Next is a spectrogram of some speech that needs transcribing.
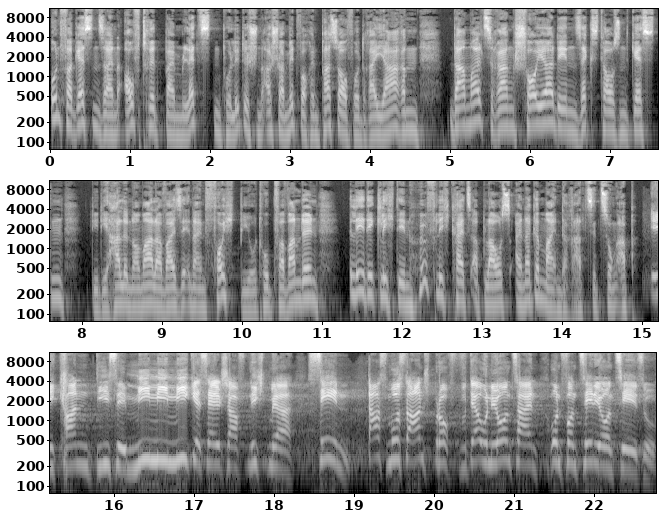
Unvergessen sein Auftritt beim letzten politischen Aschermittwoch in Passau vor drei Jahren. Damals rang Scheuer den 6000 Gästen, die die Halle normalerweise in ein Feuchtbiotop verwandeln, lediglich den Höflichkeitsapplaus einer Gemeinderatssitzung ab. Ich kann diese Mimimi-Gesellschaft nicht mehr sehen. Das muss der Anspruch der Union sein und von CDU und CSU.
